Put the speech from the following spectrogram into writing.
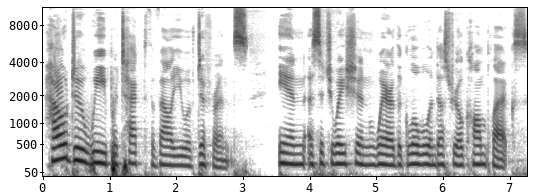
how do we protect the value of difference in a situation where the global industrial complex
